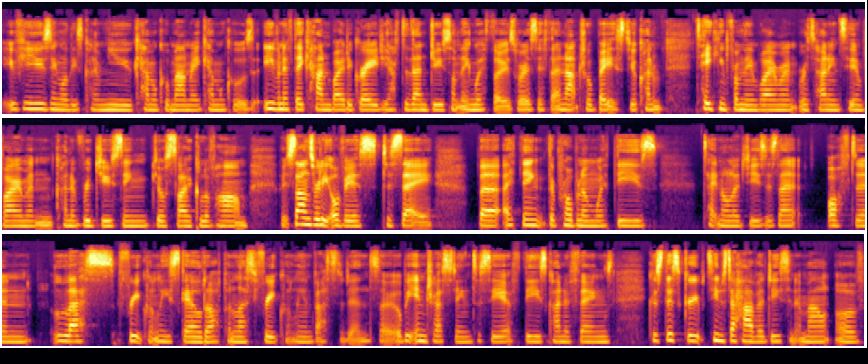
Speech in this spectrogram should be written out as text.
if you're using all these kind of new chemical man-made chemicals even if they can biodegrade you have to then do something with those whereas if they're natural based you're kind of taking from the environment returning to the environment and kind of reducing your cycle of harm which sounds really obvious to say. But i think the problem with these technologies is that often less frequently scaled up and less frequently invested in. So it'll be interesting to see if these kind of things, because this group seems to have a decent amount of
